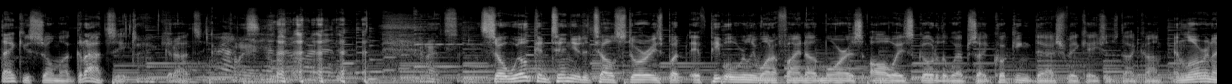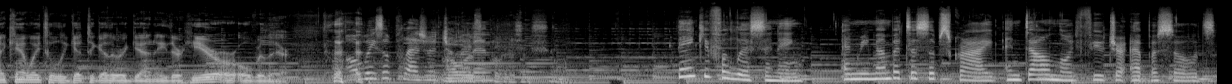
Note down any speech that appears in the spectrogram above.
Thank you so much. Grazie. Thank. Grazie. Grazie, Grazie. So we'll continue to tell stories, but if people really want to find out more, as always, go to the website cooking-vacations.com. And Lauren, I can't wait till we get together again, either here or over there. Always a pleasure, Jordan. Always a Jordan. pleasure. Thank you for listening, and remember to subscribe and download future episodes.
